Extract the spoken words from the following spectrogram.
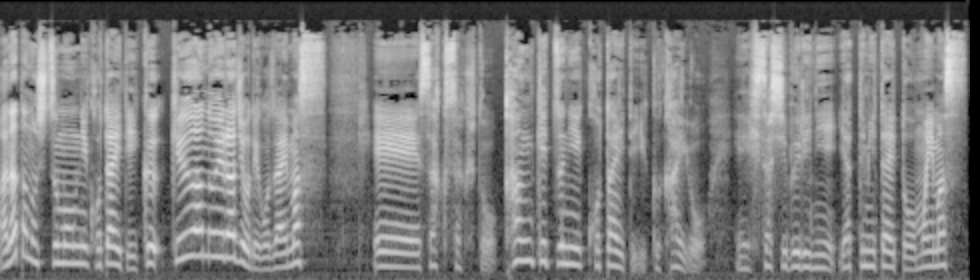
あなたの質問に答えていく Q&A ラジオでございます。えー、サクサクと簡潔に答えていく回を、えー久しぶりにやってみたいと思います。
